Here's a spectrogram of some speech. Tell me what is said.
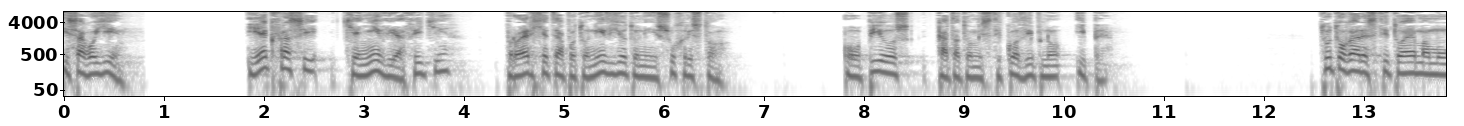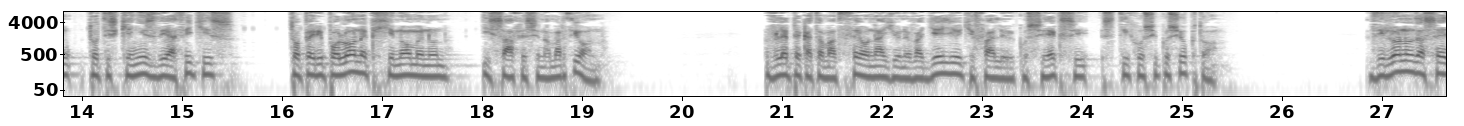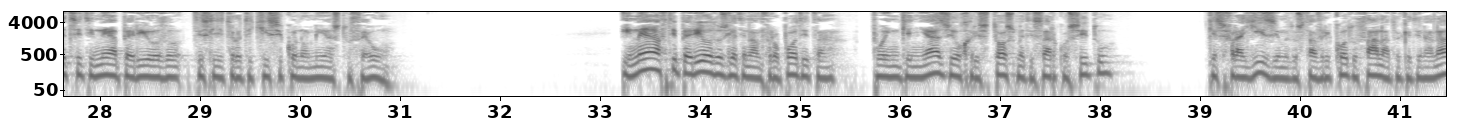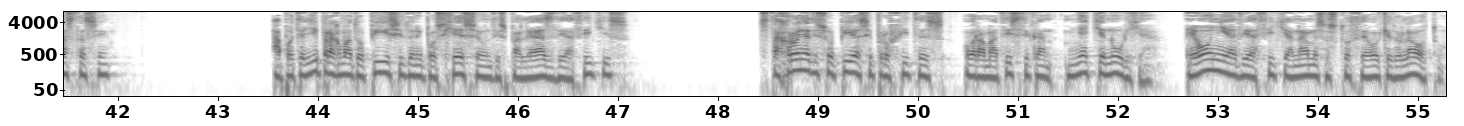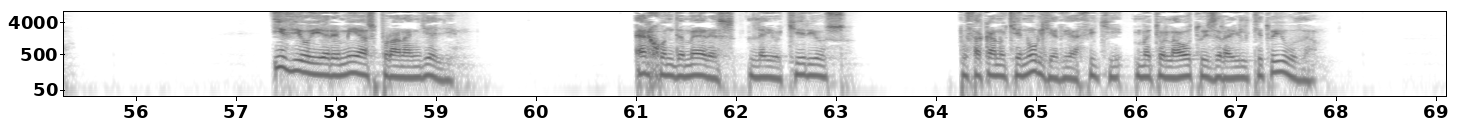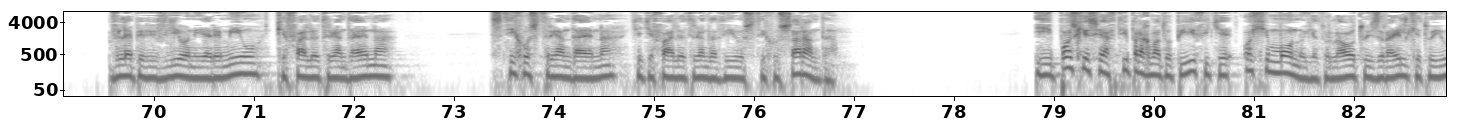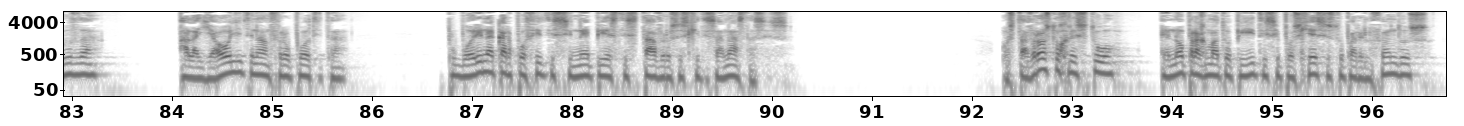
Εισαγωγή Η έκφραση «Καινή Διαθήκη» προέρχεται από τον ίδιο τον Ιησού Χριστό, ο οποίος κατά το μυστικό δείπνο είπε «Τούτο γαρεστεί το αίμα μου το της Καινής Διαθήκης, το περί πολλών εκχυνόμενων εις άφεσιν αμαρτιών». Βλέπε κατά Ματθαίον Άγιον Ευαγγέλιο κεφάλαιο 26 στίχος 28 δηλώνοντας έτσι τη νέα περίοδο της λυτρωτικής οικονομίας του Θεού. Η νέα αυτή περίοδος για την ανθρωπότητα που εγκαινιάζει ο Χριστός με τη σάρκωσή Του και σφραγίζει με το σταυρικό του θάνατο και την Ανάσταση, αποτελεί πραγματοποίηση των υποσχέσεων της Παλαιάς Διαθήκης, στα χρόνια της οποίας οι προφήτες οραματίστηκαν μια καινούργια, αιώνια Διαθήκη ανάμεσα στο Θεό και το λαό Του. Ήδη ο Ιερεμίας προαναγγέλει. Έρχονται μέρες, λέει ο Κύριος, που θα κάνω καινούργια διαθήκη με το λαό του Ισραήλ και του Ιούδα. Βλέπει βιβλίον Ιερεμίου, κεφάλαιο 31, στίχος 31 και κεφάλαιο 32, στίχος 40. Η υπόσχεση αυτή πραγματοποιήθηκε όχι μόνο για το λαό του Ισραήλ και του Ιούδα, αλλά για όλη την ανθρωπότητα που μπορεί να καρποθεί τις συνέπειες της Σταύρωσης και της Ανάστασης. Ο Σταυρός του Χριστού, ενώ πραγματοποιεί τις υποσχέσεις του παρελθόντος,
